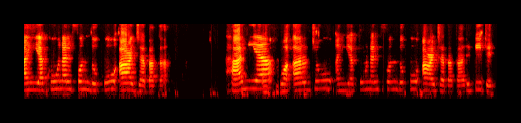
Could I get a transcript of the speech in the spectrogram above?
أن يكون الفندق أعجبك. ها هي وأرجو أن يكون الفندق أعجبك. Repeat it.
